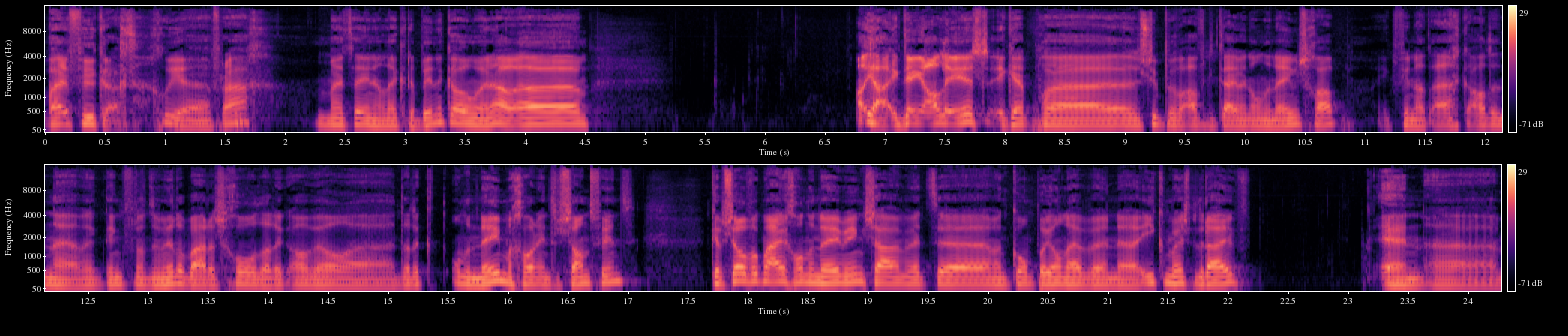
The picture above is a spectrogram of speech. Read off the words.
bij vuurkracht? Goeie vraag. Meteen een lekkere binnenkomen. Nou, ehm, oh ja, ik denk allereerst, ik heb eh, super veel affiniteit met ondernemerschap. Ik vind dat eigenlijk altijd, nou ik denk vanaf de middelbare school dat ik al wel, eh, dat ik ondernemen gewoon interessant vind. Ik heb zelf ook mijn eigen onderneming. Samen met eh, mijn compagnon hebben we een e-commerce bedrijf. En ehm,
